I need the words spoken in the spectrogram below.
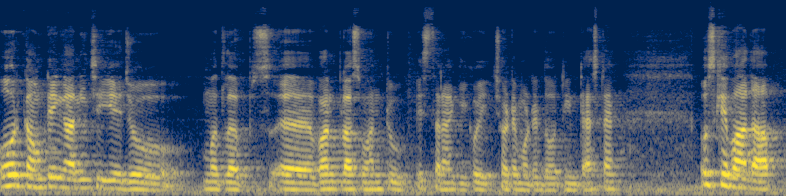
और काउंटिंग आनी चाहिए जो मतलब वन प्लस वन टू इस तरह की कोई छोटे मोटे दो तीन टेस्ट हैं। उसके बाद आप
